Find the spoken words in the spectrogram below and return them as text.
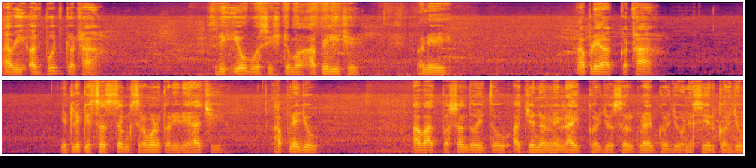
આવી અદ્ભુત કથા શ્રી યોગ વશિષ્ઠમાં આપેલી છે અને આપણે આ કથા એટલે કે સત્સંગ શ્રવણ કરી રહ્યા છીએ. આપને જો આ વાત પસંદ હોય તો આ ચેનલને લાઈક કરજો સબસ્ક્રાઈબ કરજો અને શેર કરજો.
